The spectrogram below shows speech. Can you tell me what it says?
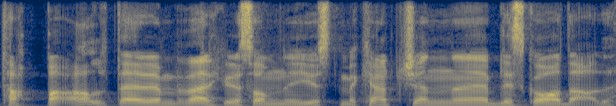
tappar allt där verkar det som när just McCutcheon blir skadad.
